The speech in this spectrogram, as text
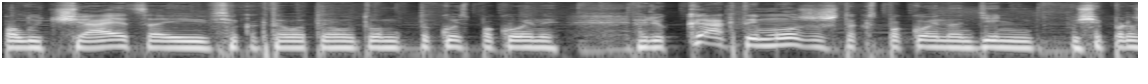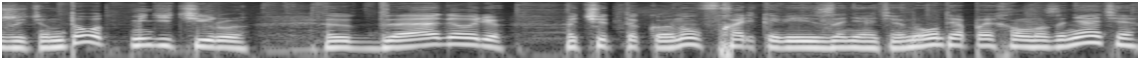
получается, и все как-то вот, вот он такой спокойный. Я говорю, как ты можешь так спокойно день вообще прожить? Он, да вот медитирую. Я говорю, да, говорю, а что это такое? Ну, в Харькове есть занятия. Ну, вот я поехал на занятия,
